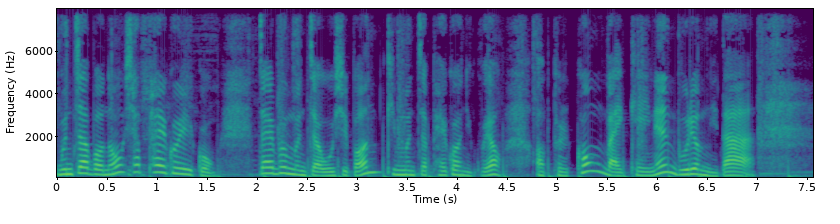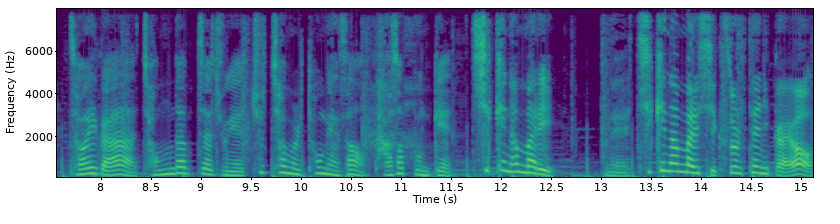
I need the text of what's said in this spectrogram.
문자번호 샵8910, 짧은 문자 50원, 긴 문자 100원이고요. 어플콩, 마이케이는 무료입니다. 저희가 정답자 중에 추첨을 통해서 다섯 분께 치킨 한 마리, 네, 치킨 한 마리씩 쏠 테니까요.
